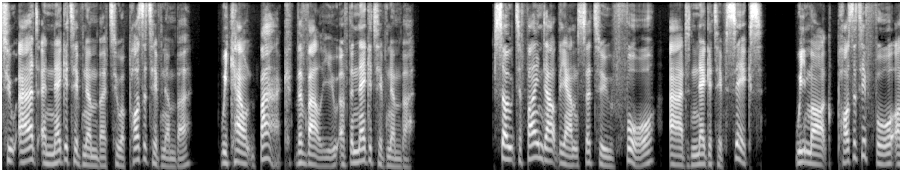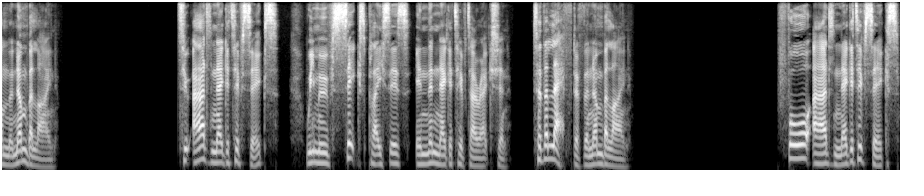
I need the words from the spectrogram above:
To add a negative number to a positive number, we count back the value of the negative number. So to find out the answer to 4 add negative 6, we mark positive 4 on the number line. To add negative 6, we move 6 places in the negative direction, to the left of the number line. 4 add negative 6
